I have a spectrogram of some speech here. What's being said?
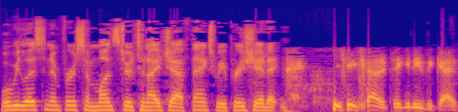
We'll be listening for some Munster tonight, Jeff. Thanks. We appreciate it. you got to take it easy, guys.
